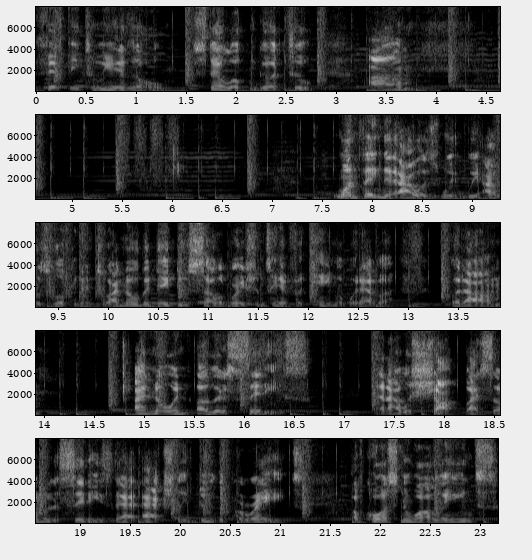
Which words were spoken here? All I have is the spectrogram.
52 years old. Still looking good too. Um one thing that I was we, we I was looking into, I know that they do celebrations here for King or whatever, but um I know in other cities, and I was shocked by some of the cities that actually do the parades. Of course, New Orleans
